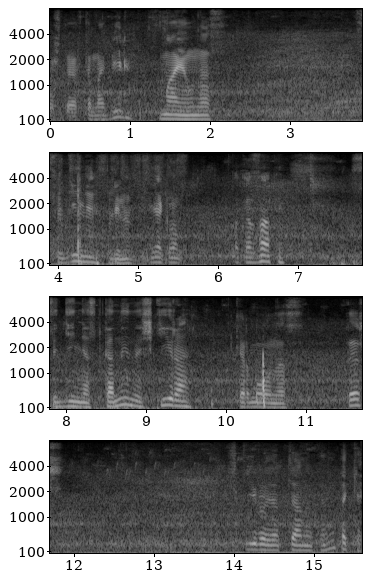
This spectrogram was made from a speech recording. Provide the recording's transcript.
коштує автомобіль. Має у нас сидіння, блін, як вам показати? Сидіння з тканини, шкіра, кермо у нас теж шкірою обтянуте, ну таке.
